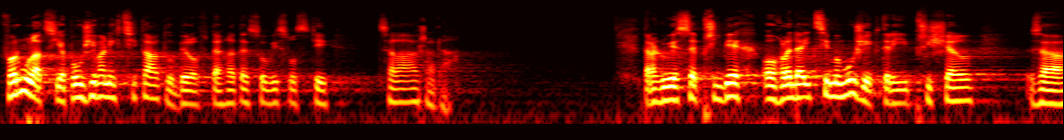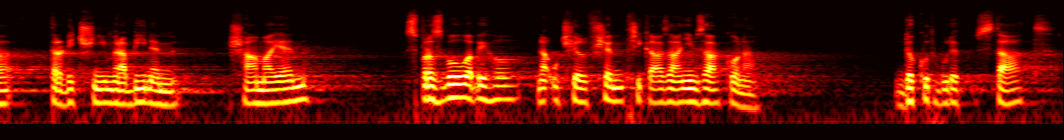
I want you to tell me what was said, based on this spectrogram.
Formulací a používaných citátů bylo v téhleté souvislosti celá řada. Traduje se příběh o hledajícím muži, který přišel za tradičním rabínem Šámajem s prozbou, aby ho naučil všem přikázáním zákona, dokud bude stát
